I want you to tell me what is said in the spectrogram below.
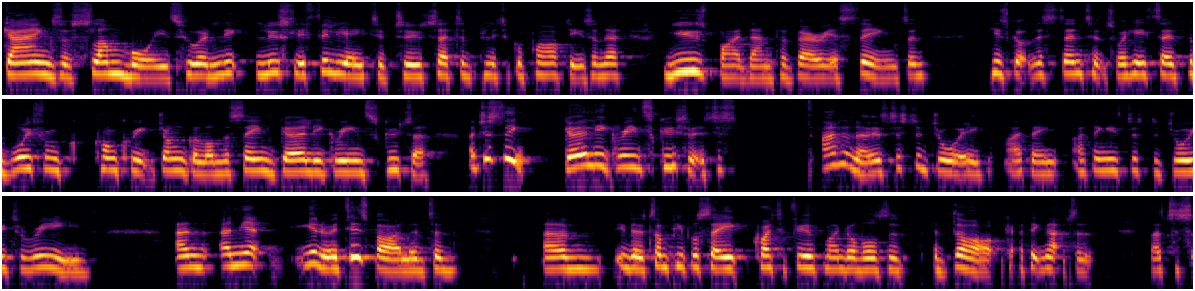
gangs of slum boys who are li- loosely affiliated to certain political parties and are used by them for various things. And he's got this sentence where he says, "The boy from Concrete Jungle on the same girly green scooter." I just think girly green scooter it's just i don't know it's just a joy i think i think it's just a joy to read and and yet you know it is violent and um, you know some people say quite a few of my novels are, are dark i think that's a that's a,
